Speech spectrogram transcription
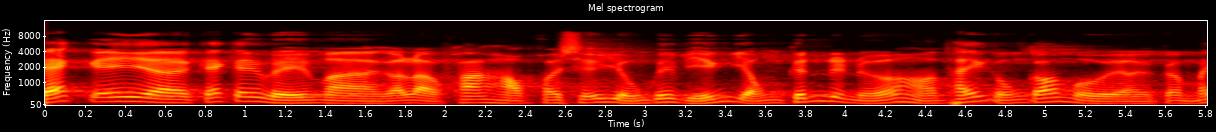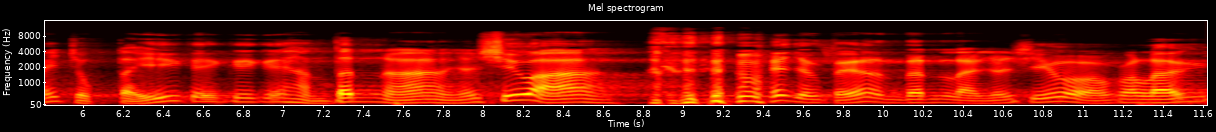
các cái ờ, các cái vị mà, gọi là, khoa học họ sử dụng cái viễn vọng kính đi nữa, họ thấy cũng có mười ờ, mấy chục tỷ cái cái cái hành tinh à nhỏ xíu à. Mấy chục tỷ hành tinh là nhỏ xíu à không có lớn.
